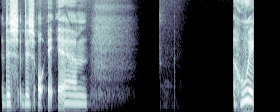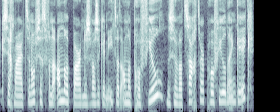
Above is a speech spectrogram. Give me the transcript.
dus dus um, hoe ik zeg maar ten opzichte van de andere partners was ik een iets wat ander profiel. Dus een wat zachter profiel, denk ik.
